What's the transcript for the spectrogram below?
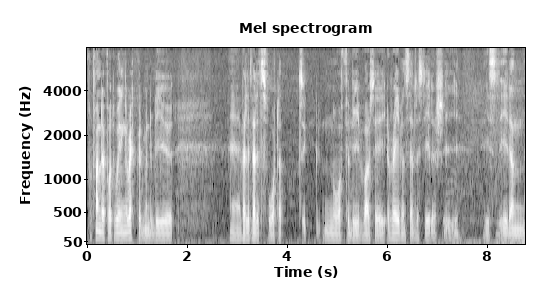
fortfarande få ett winning record men det blir ju eh, väldigt, väldigt svårt att nå förbi vare sig Ravens eller Steelers i, i, i den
